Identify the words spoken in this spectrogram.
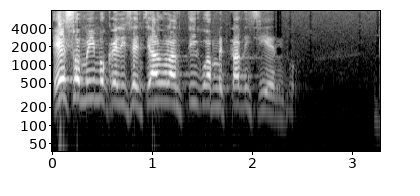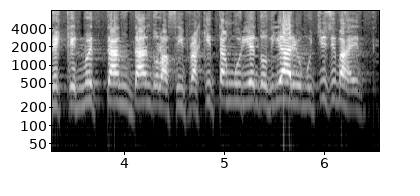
eso mismo que el licenciado de la Antigua me está diciendo, de que no están dando las cifras. Aquí están muriendo diario muchísima gente.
